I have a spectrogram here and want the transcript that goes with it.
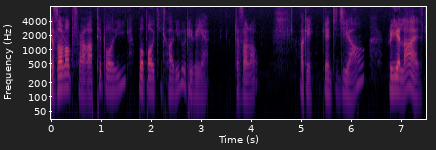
develop ဆိုတာကဖြစ်ပေါ်သည်ပေါ်ပေါက်ကြီးထွားသည်လို့အဓိပ္ပာယ်ရ develop okay ပြန်ကြည့်ကြည့်အောင် realized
